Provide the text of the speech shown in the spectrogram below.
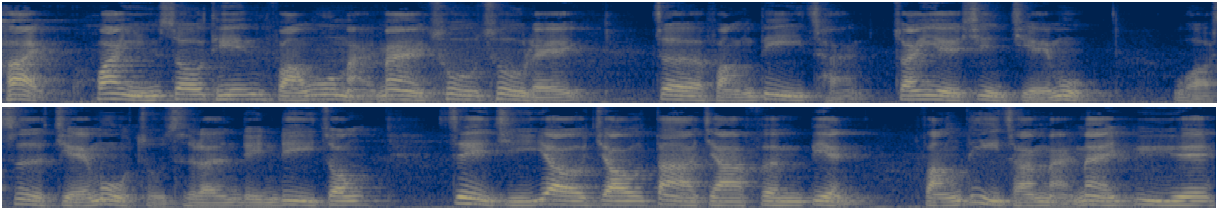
嗨，欢迎收听《房屋买卖处处雷》这房地产专业性节目。我是节目主持人林立忠。这集要教大家分辨房地产买卖预约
